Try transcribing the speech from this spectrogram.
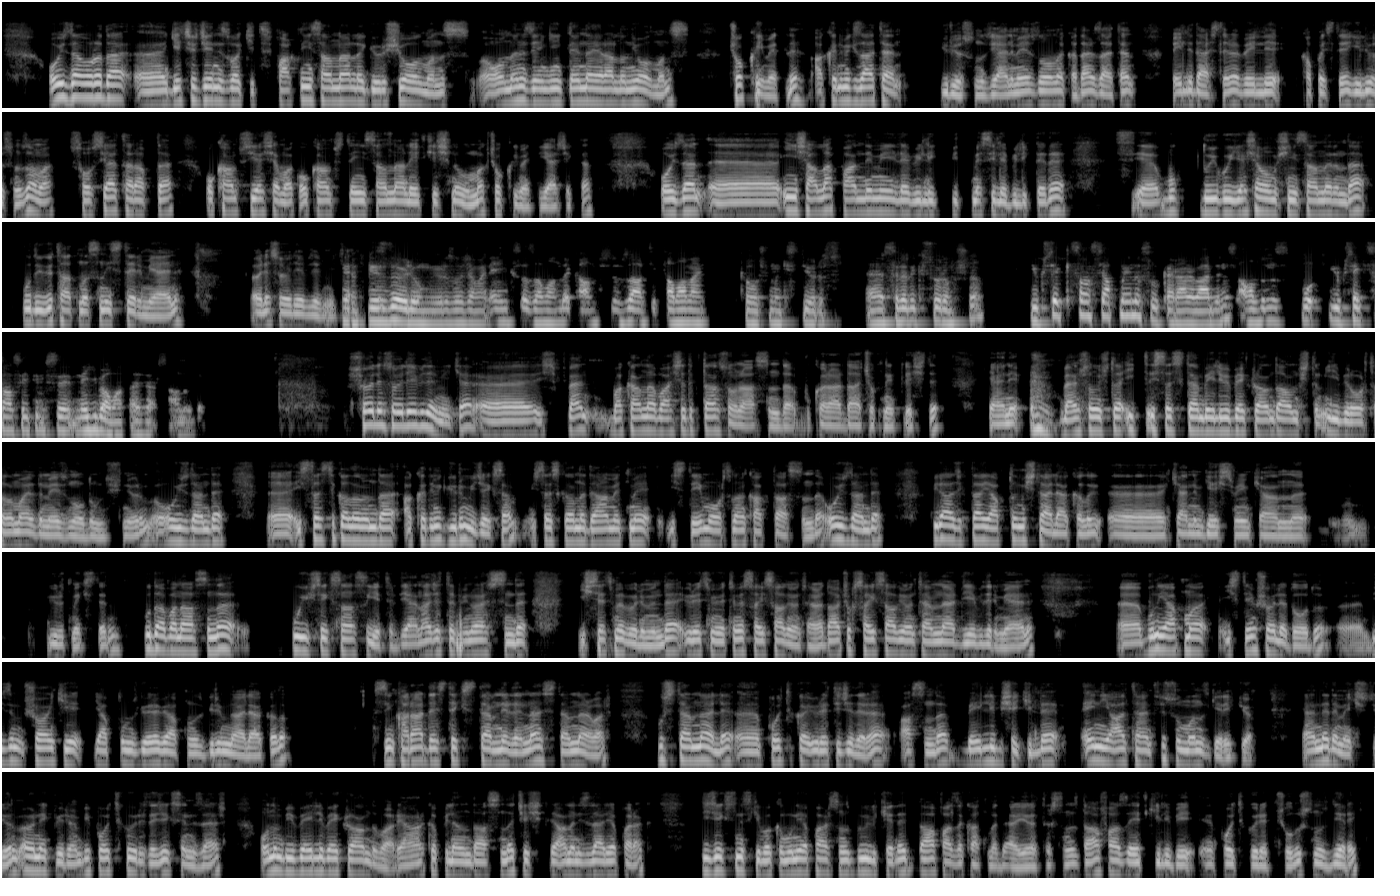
O yüzden orada e, geçireceğiniz vakit, farklı insanlarla görüşüyor olmanız, onların zenginliklerinden yararlanıyor olmanız çok kıymetli. Akademik zaten yürüyorsunuz. Yani mezun olana kadar zaten belli derslere belli kapasiteye geliyorsunuz ama sosyal tarafta o kampüsü yaşamak, o kampüste insanlarla etkileşimde bulunmak çok kıymetli gerçekten. O yüzden e, inşallah pandemiyle birlik bitmesiyle birlikte de e, bu duyguyu yaşamamış insanların da bu duyguyu tatmasını isterim yani. Öyle söyleyebilirim. Evet, biz de öyle umuyoruz hocam. Yani en kısa zamanda kampüsümüze artık tamamen kavuşmak istiyoruz. Ee, sıradaki sorum şu. Yüksek lisans yapmaya nasıl karar verdiniz? Aldığınız bu yüksek lisans eğitim size ne gibi avantajlar sağladı? Şöyle söyleyebilirim İlker. Ee, ben bakanlığa başladıktan sonra aslında bu karar daha çok netleşti. Yani ben sonuçta ilk istatistikten belli bir background almıştım. İyi bir ortalamayla da mezun olduğumu düşünüyorum. O yüzden de e, istatistik alanında akademik yürümeyeceksem istatistik alanında devam etme isteğim ortadan kalktı aslında. O yüzden de birazcık daha yaptığım işle alakalı e, kendimi geliştirme imkanını yürütmek istedim. Bu da bana aslında bu yüksek lisansı getirdi. Yani Hacettepe Üniversitesi'nde işletme bölümünde üretim yönetimi sayısal yöntemler. Daha çok sayısal yöntemler diyebilirim yani. Ee, bunu yapma isteğim şöyle doğdu. Ee, bizim şu anki yaptığımız, görev yaptığımız birimle alakalı sizin karar destek sistemleri denilen sistemler var. Bu sistemlerle e, politika üreticilere aslında belli bir şekilde en iyi alternatifi sunmanız gerekiyor. Yani ne demek istiyorum? Örnek veriyorum bir politika üretecekseniz eğer onun bir belli background'ı var. Yani arka planında aslında çeşitli analizler yaparak Diyeceksiniz ki bakın bunu yaparsanız bu ülkede daha fazla katma değer yaratırsınız. Daha fazla etkili bir e, politika üretmiş olursunuz diyerek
